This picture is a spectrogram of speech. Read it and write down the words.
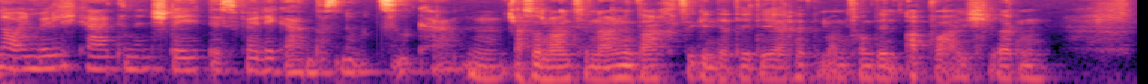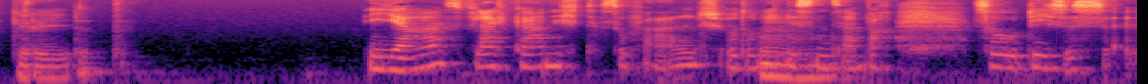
neuen Möglichkeiten entsteht, es völlig anders nutzen kann. Hm, also 1989 in der DDR hätte man von den Abweichlern geredet. Ja, ist vielleicht gar nicht so falsch oder mindestens mhm. einfach so dieses äh,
